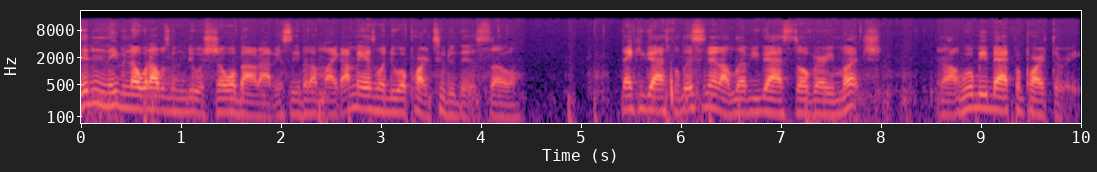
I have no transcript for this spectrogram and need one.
Didn't even know what I was going to do a show about, obviously, but I'm like, I may as well do a part two to this. So, thank you guys for listening. I love you guys so very much. And I will be back for part three.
